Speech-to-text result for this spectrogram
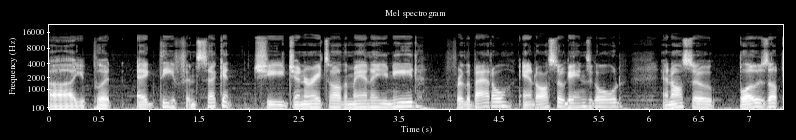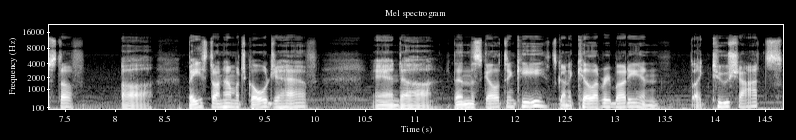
Uh, you put Egg Thief in second, she generates all the mana you need for the battle, and also gains gold, and also blows up stuff uh, based on how much gold you have. And uh, then the Skeleton Key, it's going to kill everybody in like two shots.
